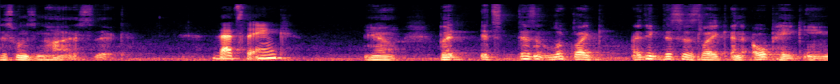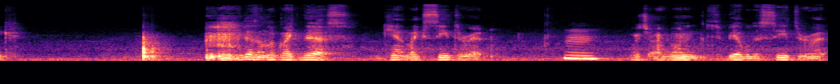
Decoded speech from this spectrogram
This one's not as thick. That's the ink. Yeah, but it doesn't look like. I think this is like an opaque ink. It doesn't look like this. You can't like see through it. Hmm. Which I wanted to be able to see through it.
